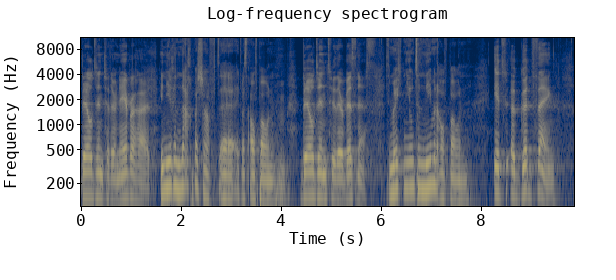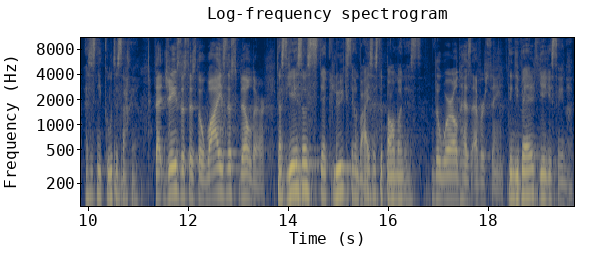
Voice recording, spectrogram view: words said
build into their neighborhood, in ihre Nachbarschaft äh, etwas aufbauen. build into their business. Sie möchten ihr Unternehmen aufbauen. It's a good thing Es ist eine gute Sache, that Jesus is the wisest builder dass Jesus der klügste und weiseste Baumann ist, the world has ever seen. den die Welt je gesehen hat.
